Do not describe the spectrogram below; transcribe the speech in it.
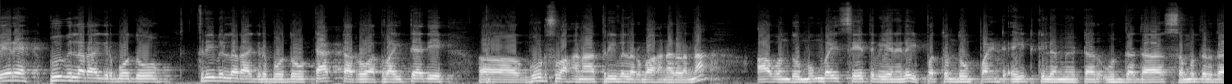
ಬೇರೆ ಟೂ ವೀಲರ್ ಆಗಿರ್ಬೋದು, ತ್ರೀ ವೀಲರ್ ಆಗಿರ್ಬೋದು, ಟ್ಯಾಕ್ಟರು ಅಥವಾ ಇತ್ಯಾದಿ ಗೂಡ್ಸ್ ವಾಹನ, ತ್ರೀ ವೀಲರ್ ವಾಹನಗಳನ್ನು ಆ ಒಂದು ಮುಂಬೈ ಸೇತುವೆ ಏನಿದೆ, ಇಪ್ಪತ್ತೊಂದು ಪಾಯಿಂಟ್ ಏಯ್ಟ್ ಕಿಲೋಮೀಟರ್ ಉದ್ದದ ಸಮುದ್ರದ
